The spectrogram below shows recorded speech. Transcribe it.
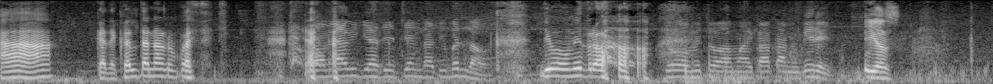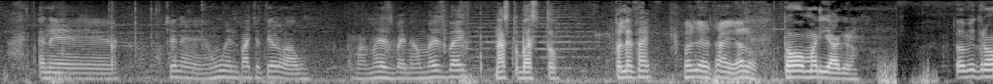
હા હા. કદે ખલતા ના અમે આવી ગયા છે ચેન દાતી બદલાવો. જો મિત્રો. જો મિત્રો અમારા કાકાનું ગેરેજ યસ. અને છે ને હું એને પાછો તેડવા આવું. અમારા મહેશભાઈ ને. મહેશભાઈ નાસ્તો બાસ્તો ભલે થાય. ભલે થાય હાલો. તો મળીએ આગળ. તો મિત્રો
